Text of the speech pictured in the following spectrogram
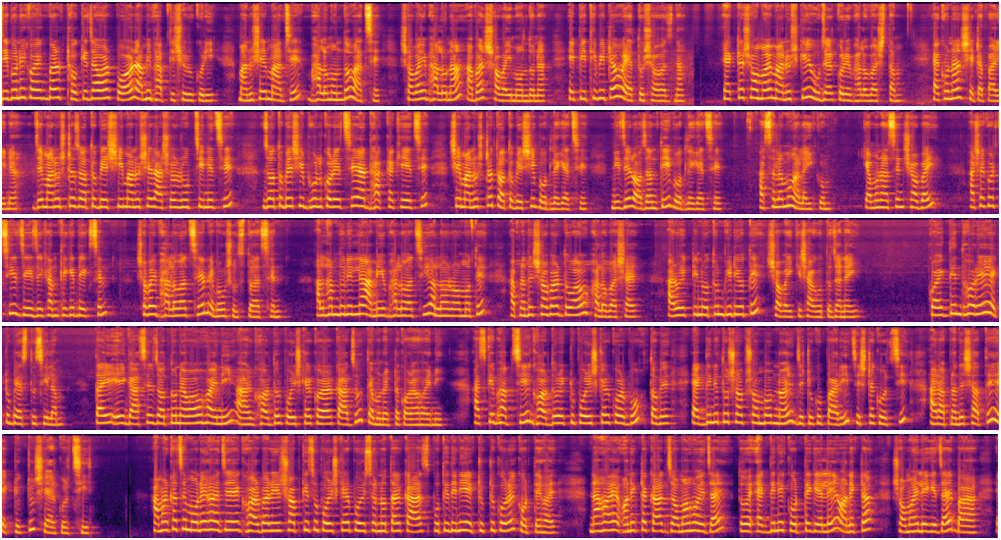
জীবনে কয়েকবার ঠকে যাওয়ার পর আমি ভাবতে শুরু করি, মানুষের মাঝে ভালো মন্দও আছে, সবাই ভালো না, আবার সবাই মন্দ না, এই পৃথিবীটাও এত সহজ না। একটা সময় মানুষকে উজাড় করে ভালোবাসতাম, এখন আর সেটা পারি না। যে মানুষটা যত বেশি মানুষের আসল রূপ চিনেছে, যত বেশি ভুল করেছে আর ধাক্কা খেয়েছে, সে মানুষটা তত বেশি বদলে গেছে, নিজের অজান্তেই বদলে গেছে। আসসালামু আলাইকুম। কেমন আছেন সবাই? আশা করছি যে যেখান থেকে দেখছেন, সবাই ভালো আছেন এবং সুস্থ আছেন। আলহামদুলিল্লাহ, আমিও ভালো আছি আল্লাহ রহমতে। আপনাদের সবার দোয়াও ভালোবাসায়। আরও একটি নতুন ভিডিওতে সবাইকে স্বাগত জানাই। কয়েকদিন ধরে একটু ব্যস্ত ছিলাম। তাই এই গাছের যত্ন নেওয়াও হয়নি আর ঘরদোর পরিষ্কার করার কাজও তেমন একটা করা হয়নি। আজকে ভাবছি ঘরদোর একটু পরিষ্কার করব, তবে একদিনে তো সব সম্ভব নয়, যেটুকু পারি চেষ্টা করছি আর আপনাদের সাথে একটু একটু শেয়ার করছি। আমার কাছে মনে হয় যে ঘরবাড়ির সব কিছু পরিষ্কার পরিচ্ছন্নতার কাজ প্রতিদিনই একটু একটু করে করতে হয়। না হয় অনেকটা কাজ জমা হয়ে যায়, তো একদিনে করতে গেলে অনেকটা সময় লেগে যায় বা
